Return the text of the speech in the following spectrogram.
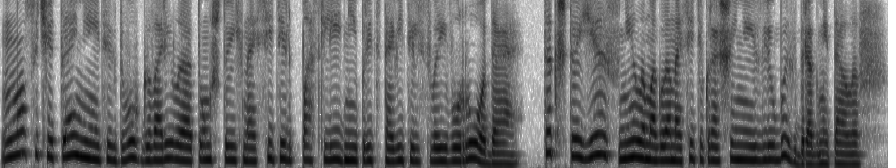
Но сочетание этих двух говорило о том, что их носитель – последний представитель своего рода. Так что я смело могла носить украшения из любых драгметаллов.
